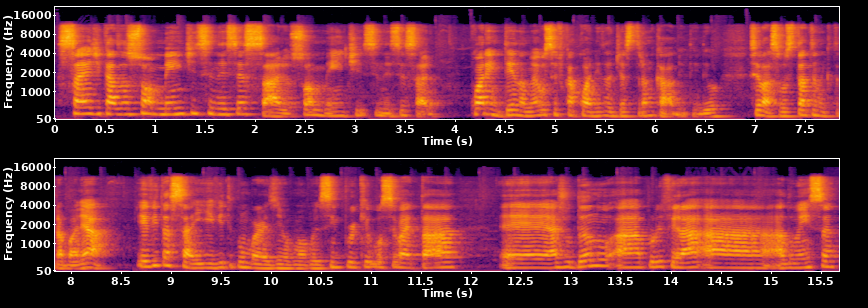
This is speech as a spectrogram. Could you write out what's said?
Saia de casa somente se necessário. Somente se necessário. Quarentena não é você ficar 40 dias trancado, entendeu? Sei lá, se você está tendo que trabalhar, evita sair, evita ir para um barzinho, alguma coisa assim, porque você vai estar tá, é, ajudando a proliferar a, a doença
